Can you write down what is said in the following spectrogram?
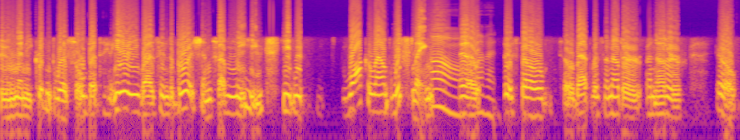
tune and he couldn't whistle, but here he was in the bush, and suddenly he he would walk around whistling. Oh, uh, love it. So so that was another another you know.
